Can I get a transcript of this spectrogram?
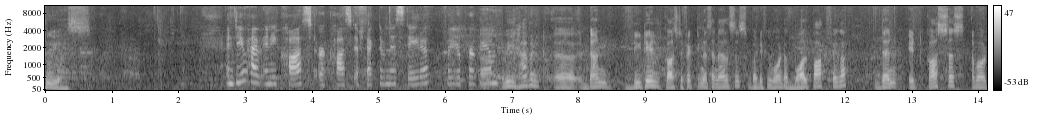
two years. And do you have any cost or cost effectiveness data for your program? Uh, we haven't uh, done detailed cost effectiveness analysis, but if you want a ballpark figure, then it costs us about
